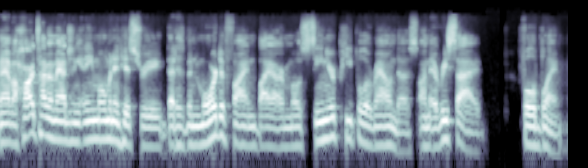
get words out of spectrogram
And I have a hard time imagining any moment in history that has been more defined by our most senior people around us on every side, full of blame.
